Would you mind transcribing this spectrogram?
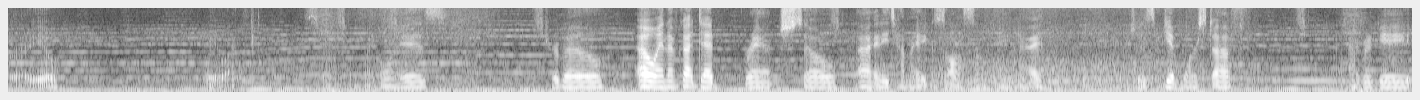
Where are you? There you are. So white noise. Turbo. Oh, and I've got dead branch, so uh, anytime I exhaust something, I just get more stuff. Aggregate.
